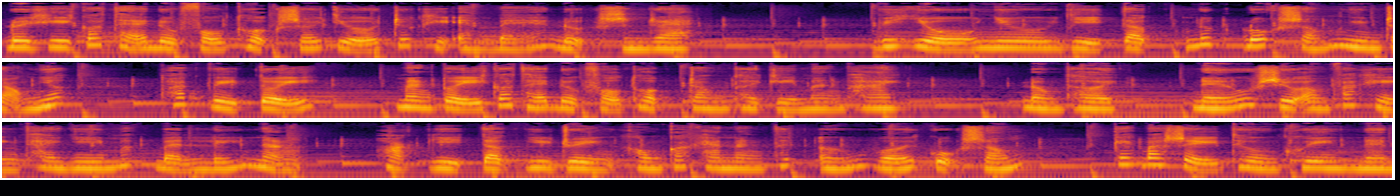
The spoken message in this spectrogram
đôi khi có thể được phẫu thuật sửa chữa trước khi em bé được sinh ra. Ví dụ như dị tật nứt đốt sống nghiêm trọng nhất, thoát vị tủy, mang tủy có thể được phẫu thuật trong thời kỳ mang thai. Đồng thời, nếu siêu âm phát hiện thai nhi mắc bệnh lý nặng hoặc dị tật di truyền không có khả năng thích ứng với cuộc sống, các bác sĩ thường khuyên nên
